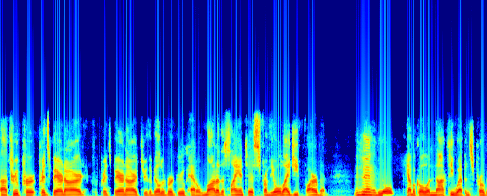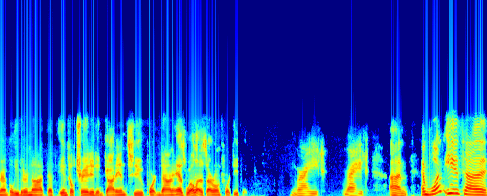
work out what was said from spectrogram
Uh, through per- Prince Bernhard, Prince Bernhard, through the Bilderberg Group, had a lot of the scientists from the old IG Farben, mm-hmm. uh, the old chemical and Nazi weapons program, believe it or not, that infiltrated and got into Porton Down, as well as our own Fort Detrick. Right, right. Um, and what is uh,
